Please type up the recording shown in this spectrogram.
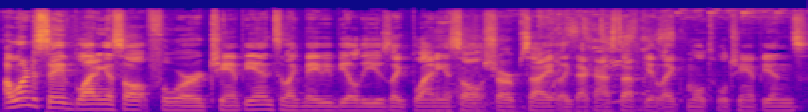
I wanted to save Blinding Assault for champions, and like maybe be able to use like Blinding Assault, Sharp Sight, like that kind of stuff, get like multiple champions.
